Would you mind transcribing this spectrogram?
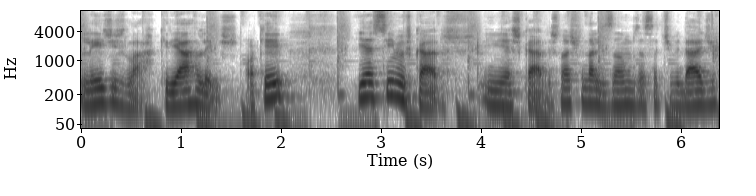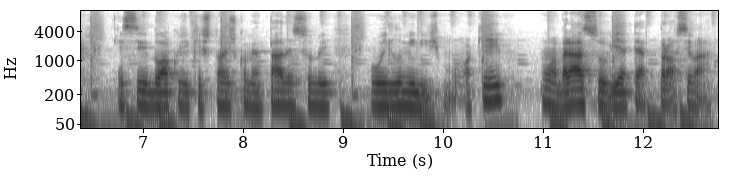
legislar, criar leis, ok? E assim, meus caros e minhas caras, nós finalizamos essa atividade, esse bloco de questões comentadas sobre o iluminismo, ok? Um abraço e até a próxima!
